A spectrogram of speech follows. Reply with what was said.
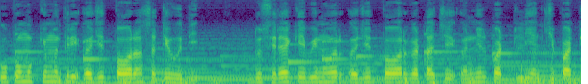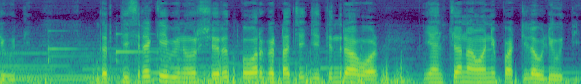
उपमुख्यमंत्री अजित पवारांसाठी होती. दुसऱ्या केबिनवर अजित पवार गटाचे अनिल पाटील यांची पाठी होती. तर तिसऱ्या केबिनवर शरद पवार गटाचे जितेंद्र आव्हाड यांच्या नावाने पाठी लावली होती.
